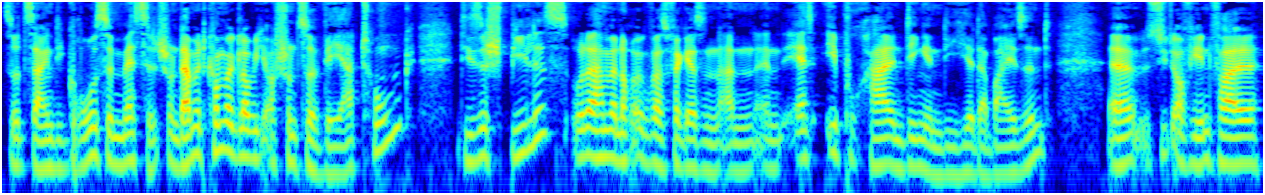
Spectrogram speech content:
sozusagen die große Message. Und damit kommen wir, glaube ich, auch schon zur Wertung dieses Spieles. Oder haben wir noch irgendwas vergessen an, an epochalen Dingen, die hier dabei sind? Äh, es sieht auf jeden Fall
